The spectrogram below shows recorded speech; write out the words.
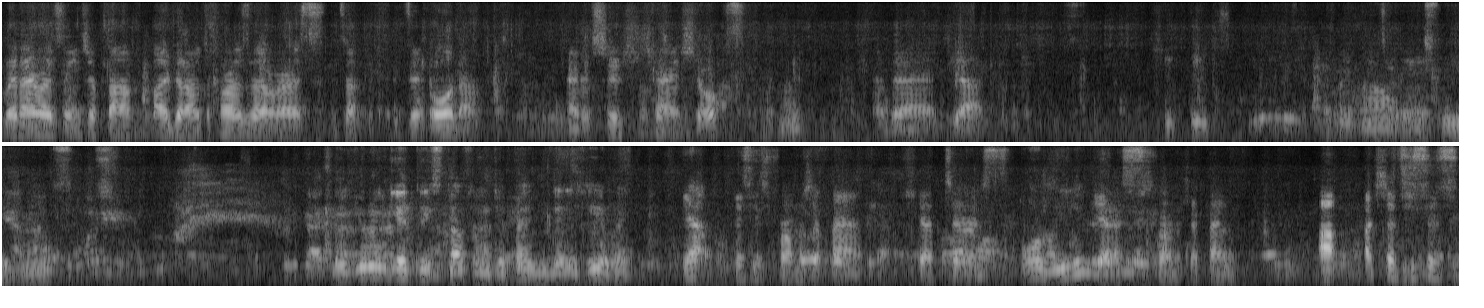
when I was in Japan, my grandfather was the, the owner and she shine shops, Mhm. and then yeah, he did. Wow, that's really nice. But you don't get this stuff from Japan. You get it here, right? Yeah, this is from Japan. Yeah, tourists. Oh, really? Yes, from Japan. Ah, actually, this is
